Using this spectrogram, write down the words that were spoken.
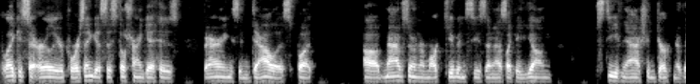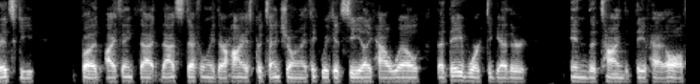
like I said earlier, Porzingis is still trying to get his bearings in Dallas, but uh, Mavs owner Mark Cuban sees them as like a young Steve Nash and Dirk Nowitzki. But I think that that's definitely their highest potential, and I think we could see like how well that they've worked together in the time that they've had off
